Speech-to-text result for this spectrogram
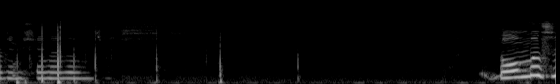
yukarıda bir şeyler olacak. Donması.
